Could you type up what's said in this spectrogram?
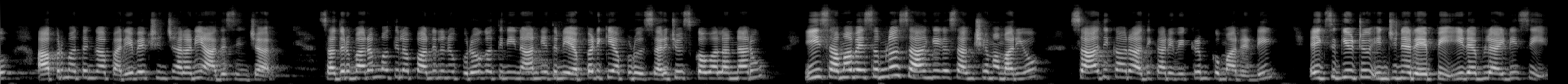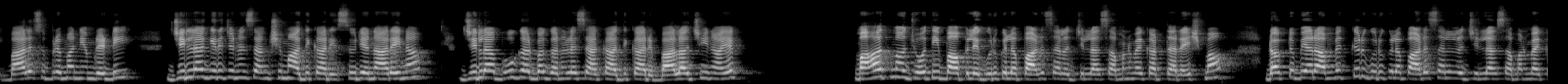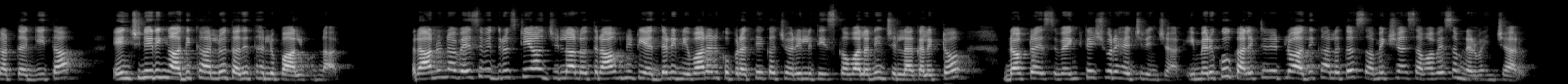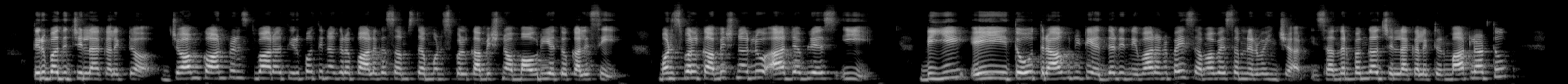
అప్రమత్తంగా పర్యవేక్షించాలని ఆదేశించారు. సదరు మరమ్మతుల పనులను పురోగతిని నాణ్యతని ఎప్పటికీ అప్పుడు సరిచూసుకోవాలన్నారు. ఈ సమావేశంలో సాంఘిక సంక్షేమ మరియు సాధికార అధికారి Vikram Kumar Reddy executive engineer AP EWIDC Balasubrahmanyam Reddy జిల్లా గిరిజన సంక్షేమ అధికారి సూర్యనారాయణ జిల్లా భూగర్భ గనుల శాఖ అధికారి బాలాజీ నాయక్ మహాత్మా జ్యోతి బాపులే గురుకుల పాఠశాల జిల్లా సమన్వయకర్త రేష్మ డాక్టర్ బిఆర్ అంబేద్కర్ గురుకుల పాఠశాలల జిల్లా సమన్వయకర్త గీత ఇంజనీరింగ్ అధికారులు తదితరులు పాల్గొన్నారు. రానున్న వేసవి దృష్ట్యా జిల్లాలో త్రాగునీటి ఎద్దడి నివారణకు ప్రత్యేక చర్యలు తీసుకోవాలని జిల్లా కలెక్టర్ డాక్టర్ ఎస్ వెంకటేశ్వర్ హెచ్చరించారు. ఈ మేరకు కలెక్టరేట్లో అధికారులతో సమీక్ష సమావేశం నిర్వహించారు. తిరుపతి జిల్లా కలెక్టర్ జామ్ కాన్ఫరెన్స్ ద్వారా తిరుపతి నగర పాలక సంస్థ మున్సిపల్ కమిషనర్ మౌర్యతో కలిసి మున్సిపల్ కమిషనర్లు ఆర్డబ్ల్యూఎస్ఈ డిఈ ఏఈతో త్రాగునీటి ఎద్దడి నివారణపై సమావేశం నిర్వహించారు. ఈ సందర్భంగా జిల్లా కలెక్టర్ మాట్లాడుతూ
